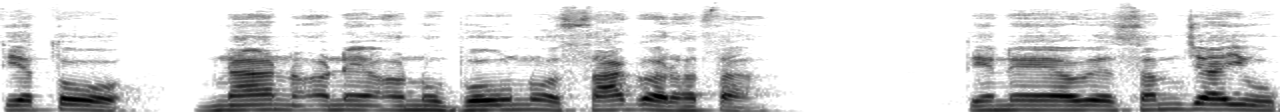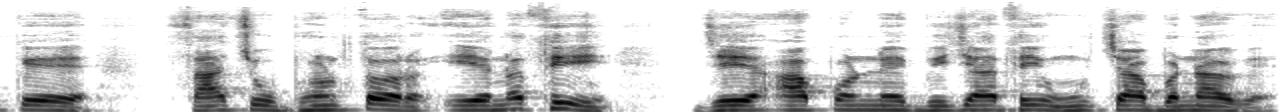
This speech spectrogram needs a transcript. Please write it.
તે તો જ્ઞાન અને અનુભવનો સાગર હતા. તેને હવે સમજાયું કે સાચું ભણતર એ નથી જે આપણને બીજાથી ઊંચા બનાવે.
